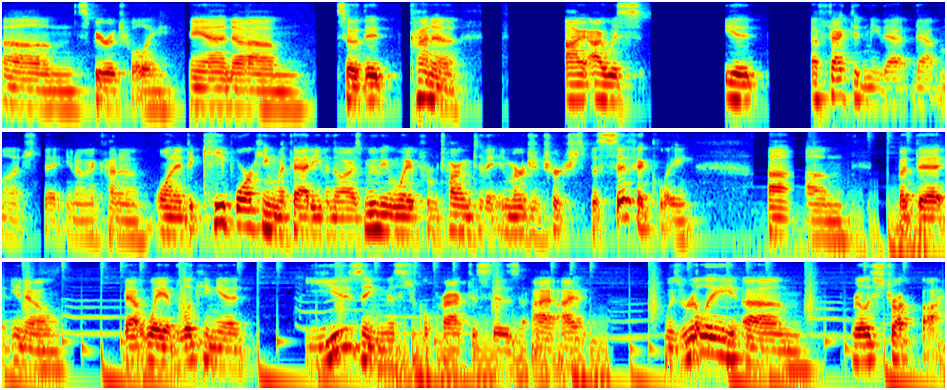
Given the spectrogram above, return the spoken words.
um, spiritually. And um, so that kind of I, I was it affected me that that much that you know I kind of wanted to keep working with that even though I was moving away from talking to the emergent church specifically um, but that you know that way of looking at using mystical practices I, I was really um, really struck by.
